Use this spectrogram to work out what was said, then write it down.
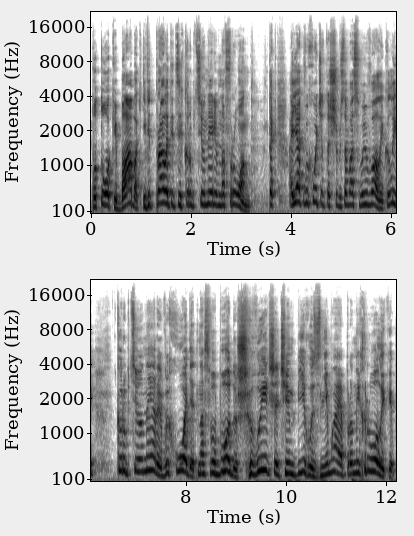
потоки бабок і відправити цих корупціонерів на фронт. Так, а як ви хочете, щоб за вас воювали, коли корупціонери виходять на свободу швидше, чим бігу, знімає про них ролики?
